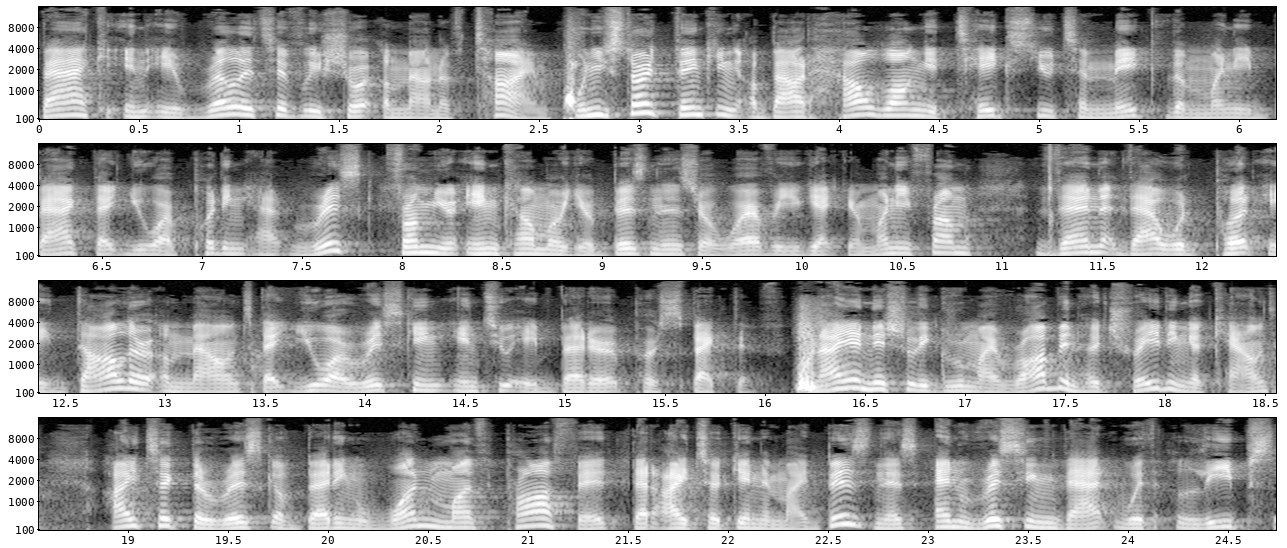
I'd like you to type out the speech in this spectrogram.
back in a relatively short amount of time. When you start thinking about how long it takes you to make the money back that you are putting at risk from your income or your business or wherever you get your money from, then that would put a dollar amount that you are risking into a better perspective. When I initially grew my Robinhood trading account, I took the risk of betting one month profit that I took in in my business and risking that with Leaps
